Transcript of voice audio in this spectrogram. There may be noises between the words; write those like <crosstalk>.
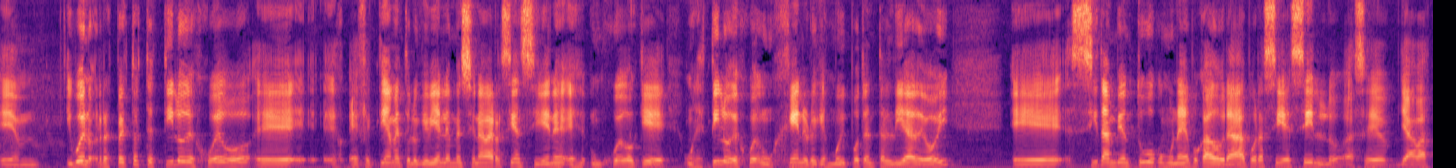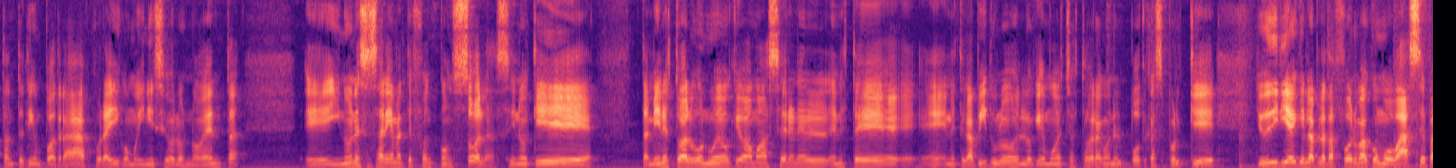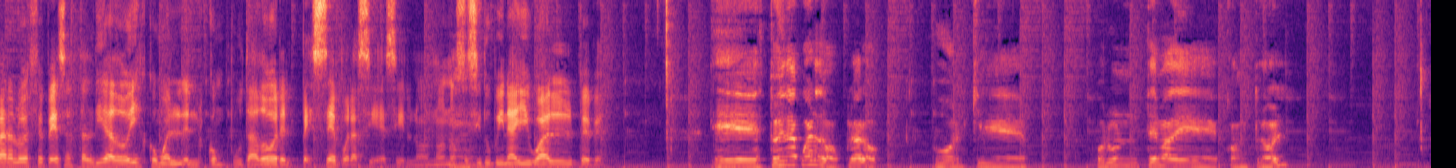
Em, y bueno, respecto a este estilo de juego, eh, e, efectivamente lo que bien les mencionaba recién, si bien es un juego que, un estilo de juego, un género que es muy potente al día de hoy, eh, sí también tuvo como una época dorada, por así decirlo, hace ya bastante tiempo atrás, por ahí como inicio de los 90, eh, y no necesariamente fue en consolas, sino que también esto es algo nuevo que vamos a hacer en, el, en, este, en este capítulo, en lo que hemos hecho hasta ahora con el podcast, porque yo diría que la plataforma como base para los FPS hasta el día de hoy es como el, computador, el PC, por así decirlo. No, no, sé mm. si tú opinas igual, Pepe. Eh, estoy de acuerdo, claro, porque por un tema de control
